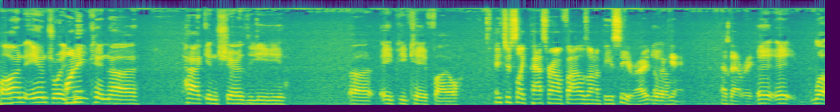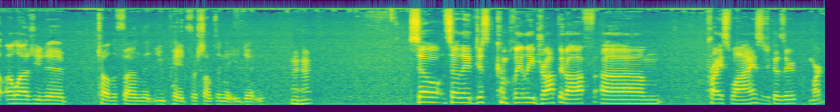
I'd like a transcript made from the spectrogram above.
On Android, On you can uh, hack and share the uh, APK file. it's just like pass around files on a PC, right? Of Yeah. a game at that rate. It, it lo- allows you to tell the phone that you paid for something that you didn't. hmm So, so they just completely dropped it off um, price wise because they weren't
